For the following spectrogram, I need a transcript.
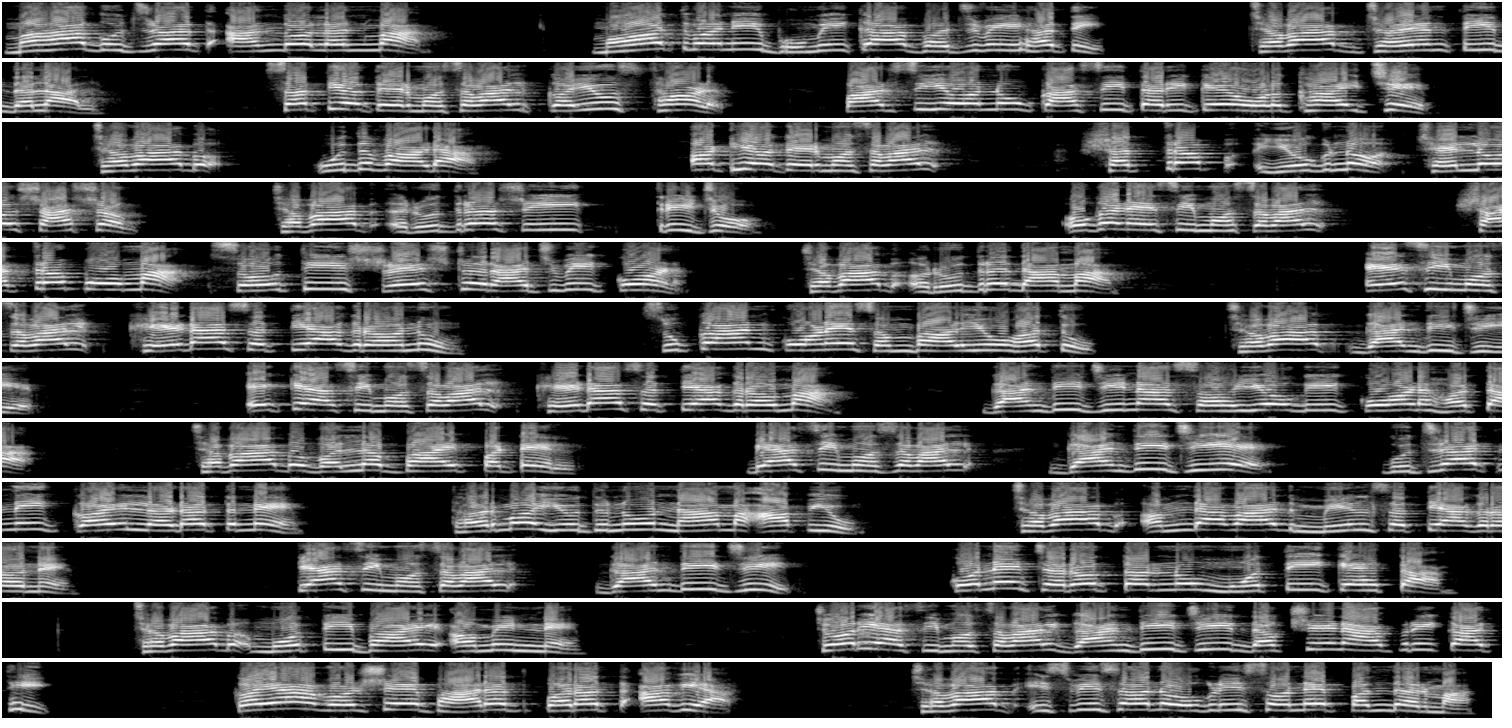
મહાગુજરાત આંદોલનમાં મહત્વની ભૂમિકા ભજવી હતી? જવાબ, જયંતી દલાલ. સત્યોતેરમો સવાલ, કયું સ્થળ પારસીઓનું કાશી તરીકે ઓળખાય છે? જવાબ, ઉદવાડા. અઠ્યોતેરમો સવાલ ક્ષત્રપ યુગનો છેલ્લો શાસક જવાબ રુદ્રસિંહ ત્રીજો. ઓગણએસીમો સવાલ, ક્ષાત્રપોમાં સૌથી શ્રેષ્ઠ રાજવી કોણ? જવાબ રુદ્રદામા. એસીમો સવાલ, ખેડા સત્યાગ્રહનું સુકાન કોણે સંભાળ્યું હતું? જવાબ ગાંધીજીએ. એક્યાસીમો સવાલ, ખેડા સત્યાગ્રહમાં ગાંધીજીના સહયોગી કોણ હતા? જવાબ વલ્લભભાઈ પટેલ. બ્યાસીમો સવાલ, ગાંધીજીએ ગુજરાતની કઈ લડતને ધર્મયુદ્ધનું નામ આપ્યું? જવાબ, અમદાવાદ મિલ સત્યાગ્રહને. ત્યાસીમો સવાલ, ગાંધીજી કોને ચરોતરનું મોતી કહેતા? જવાબ, મોતીભાઈ અમીનને. ચોર્યાસીમો સવાલ, ગાંધીજી દક્ષિણ આફ્રિકાથી કયા વર્ષે ભારત પરત આવ્યા? જવાબ ઈસવીસન ઓગણીસો ને પંદરમાં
